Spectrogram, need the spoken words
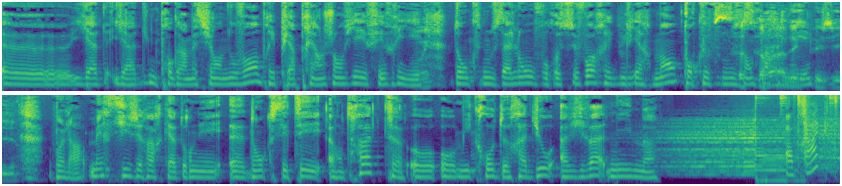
Euh, Il y, a, il y a une programmation en novembre et puis après en janvier et février. Oui. Donc nous allons vous recevoir régulièrement pour que vous nous Ça en sera parliez. avec plaisir. Voilà, merci Gérard Cadorné. Euh, donc c'était en tract au, au micro de Radio Aviva Nîmes. Entracte?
